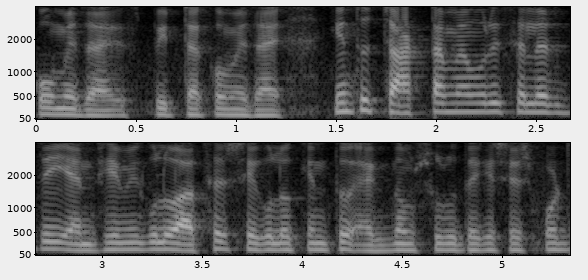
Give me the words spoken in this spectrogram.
কমে যায় স্পিডটা কমে যায়। কিন্তু চারটা মেমোরি সেলের যে এনভিএমইগুলো আছে, সেগুলো কিন্তু একদম শুরু থেকে শেষ পর্যন্ত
